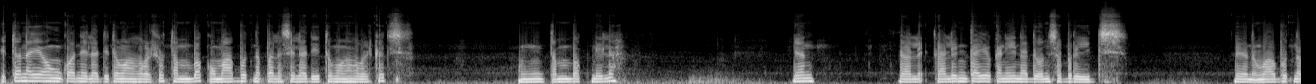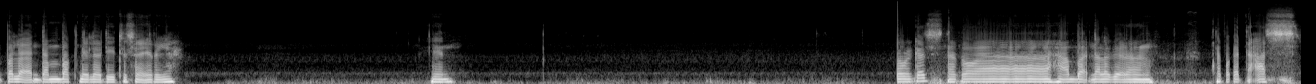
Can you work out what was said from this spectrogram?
Ito na yung kuha nila dito mga kabarkads. Tambak, umabot na pala sila dito mga kabarkads. Ang tambak nila. Yan. Gali- Galing tayo kanina doon sa bridge. Ayan, umabot na pala ang tambak nila dito sa area. Yan. Orgas, napakahaba talaga ang napakataas.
